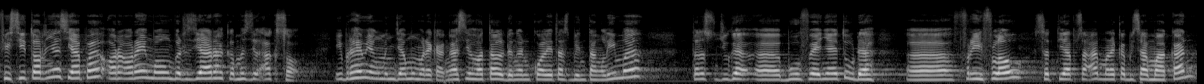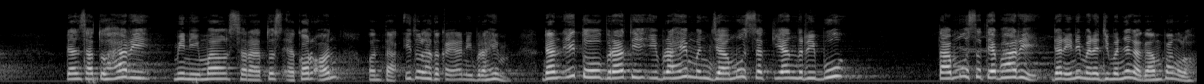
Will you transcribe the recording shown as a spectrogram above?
Visitornya siapa? Orang-orang yang mau berziarah ke Masjid Aqsa. Ibrahim yang menjamu mereka. Ngasih hotel dengan kualitas bintang 5. Terus juga uh, buffetnya itu udah uh, free flow. Setiap saat mereka bisa makan dan satu hari minimal 100 ekor on, onta. Itulah kekayaan Ibrahim. Dan itu berarti Ibrahim menjamu sekian ribu tamu setiap hari. Dan ini manajemennya gak gampang loh.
